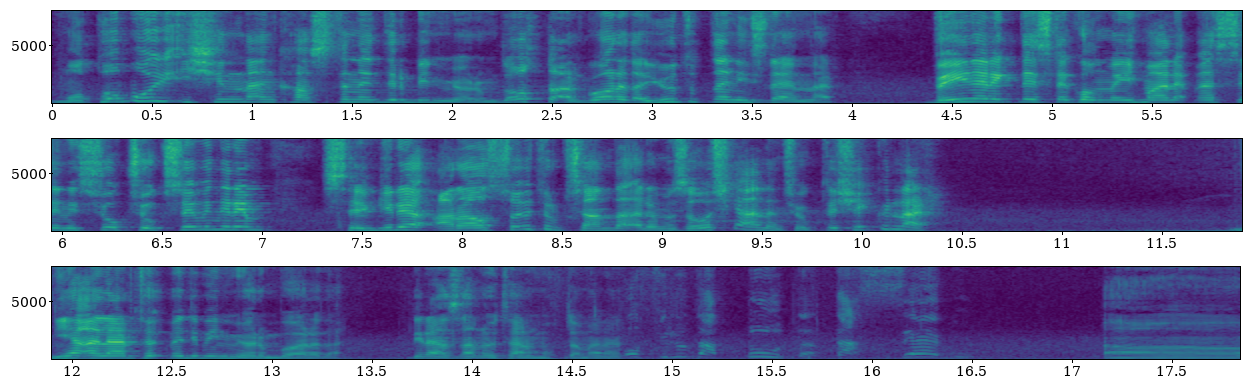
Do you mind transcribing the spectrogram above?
Motoboy işinden kastı nedir bilmiyorum. Dostlar bu arada YouTube'dan izleyenler beğenerek destek olmayı ihmal etmezseniz çok çok sevinirim. Sevgili Aral Soytürk sen de aramıza hoş geldin. Çok teşekkürler. Niye alert ötmedi bilmiyorum bu arada. Birazdan öter muhtemelen. Aa,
